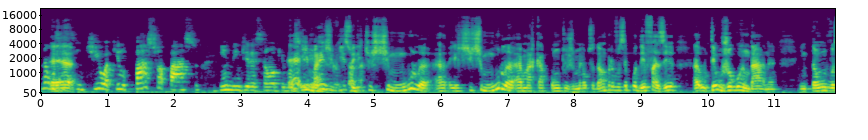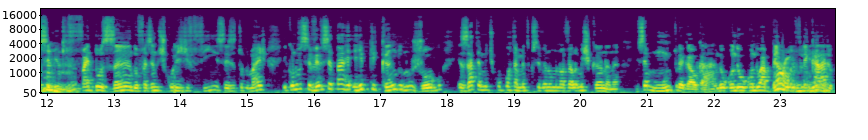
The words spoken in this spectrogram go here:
Não, você é. sentiu aquilo passo a passo indo em direção ao que você. É, e mais do que isso, ele te estimula, a, ele te estimula a marcar pontos de meltdown para você poder fazer a, o teu jogo andar, né? Então você uhum. meio que uhum. vai dosando, fazendo escolhas difíceis e tudo mais. E quando você vê, você tá replicando no jogo exatamente o comportamento que você vê numa novela mexicana, né? Isso é muito legal, cara. Quando, eu, quando, eu, quando eu abri Não, o olho, eu falei, caralho,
